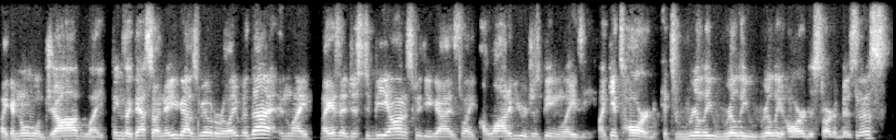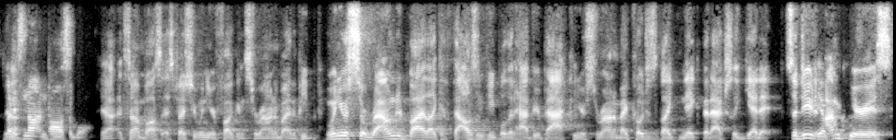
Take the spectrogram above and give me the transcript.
like a normal job, like things like that. So I know you guys will be able to relate with that. And like, like I said, just to be honest with you guys, like a lot of you are just being lazy. Like it's hard. It's really, really, really hard to start a business, but it's not impossible. Yeah, it's not impossible, especially when you're fucking surrounded by the people. When you're surrounded by like a thousand people that have your back and you're surrounded by coaches like Nick that actually get it. So, dude, yep. I'm curious.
